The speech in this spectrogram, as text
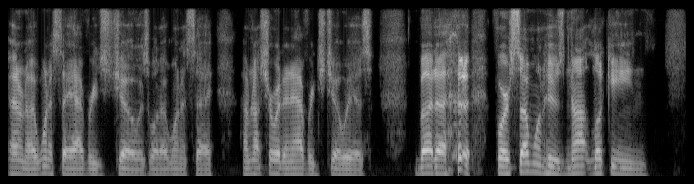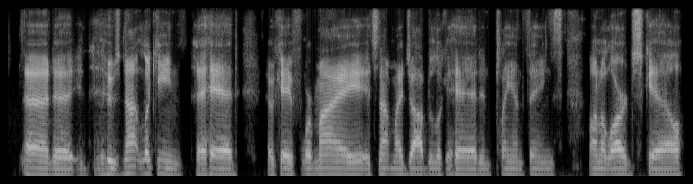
I don't know. I want to say average Joe is what I want to say. I'm not sure what an average Joe is, but uh, for someone who's not looking and uh, who's not looking ahead, okay, for my, it's not my job to look ahead and plan things on a large scale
